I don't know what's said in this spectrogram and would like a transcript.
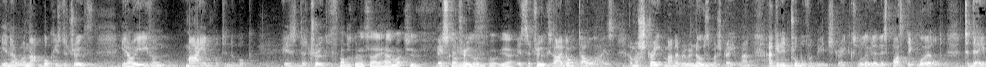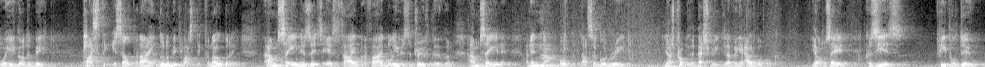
You know, and that book is the truth. You know, even my input in the book is the truth. I was going to say how much of It's the truth. input, yeah. It's the truth because I don't tell lies. I'm a straight man. Everyone knows I'm a straight man. I get in trouble for being straight because we're living in this plastic world today where you got to be plastic yourself. But I ain't going to be plastic for nobody. I'm saying as it is. If I, if I believe it's the truth, Kugan, I'm saying it. And in that book, that's a good read. You know, it's probably the best read you'll ever get out of a book. You know what I'm saying? Because yes, people do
